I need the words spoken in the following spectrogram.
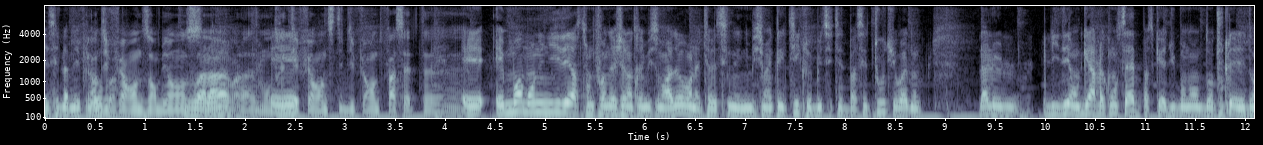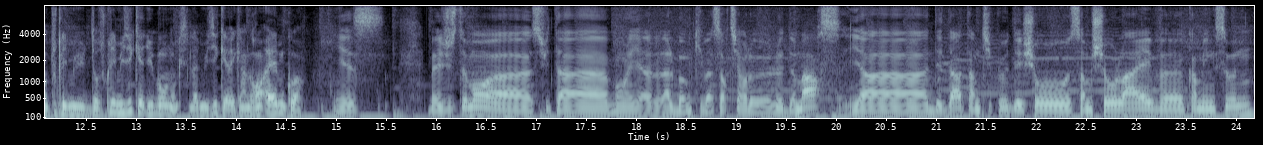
essayer de l'amener plus haut. quoi. différentes ambiances, Voilà. euh, voilà, montrer Et- différents styles, différentes facettes. euh, Et, et moi, mon univers, Strong Foundation, notre émission de radio, on était aussi une émission éclectique. Le but c'était de passer tout, tu vois. Donc là, l'idée, on garde le concept parce qu'il y a du bon dans, dans toutes les, dans toutes les, dans toutes les musiques, il y a du bon. Donc c'est de la musique avec un grand M, quoi. Yes. Ben justement, euh, suite à bon, il y a l'album qui va sortir le, le 2 mars. Il y a des dates un petit peu, des shows, some show live uh, coming soon?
